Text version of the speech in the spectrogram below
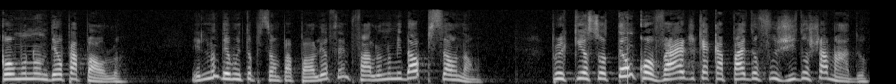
Como não deu para Paulo. Ele não deu muita opção para Paulo. Eu sempre falo, não me dá opção, não. Porque eu sou tão covarde que é capaz de eu fugir do chamado.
